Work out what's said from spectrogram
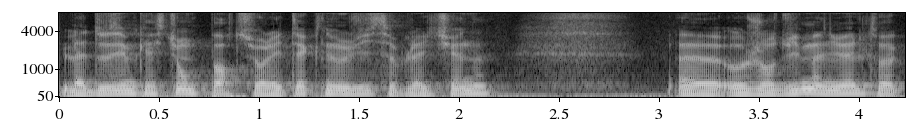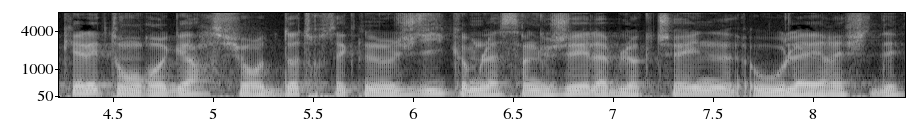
La deuxième question porte sur les technologies supply chain. Euh, aujourd'hui, Manuel, toi, quel est ton regard sur d'autres technologies comme la 5G, la blockchain ou la RFID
